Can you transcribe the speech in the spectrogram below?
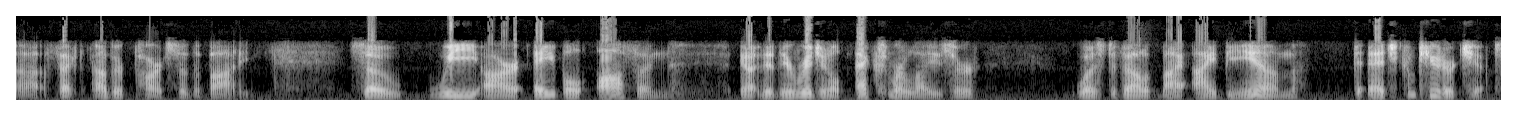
uh, affect other parts of the body. So we are able often, you know, the, the original excimer laser was developed by IBM to etch computer chips.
